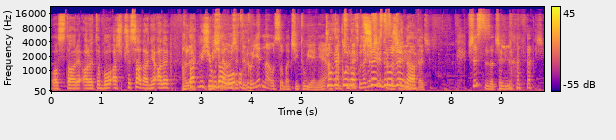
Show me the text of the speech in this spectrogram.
O stary, ale to było aż przesada, nie? Ale, Ale tak mi się myślałem, udało. że Och, tylko jedna osoba cheatuje, nie? A Człowieku, no w nagle trzech wszyscy drużynach. Zaczęli latać. Wszyscy zaczęli latać.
